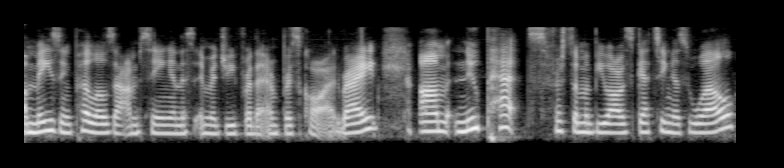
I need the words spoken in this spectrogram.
amazing pillows that I'm seeing in this imagery for the Empress card, right? Um, new pets for some of you I was getting as well.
